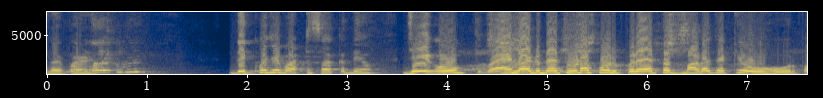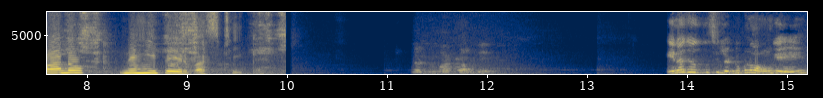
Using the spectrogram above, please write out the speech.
ਲੈ ਭੈਣ। ਦੇਖੋ ਜੇ ਵੱਟ ਸਕਦੇ ਹੋ। ਜੇ ਉਹ ਐ ਲੱਗਦਾ ਥੋੜਾ ਭੁਰਭੁਰ ਹੈ ਤਾਂ ਮਾੜਾ ਜਿਹਾ ਘਿਓ ਹੋਰ ਪਾ ਲਓ, ਨਹੀਂ ਫੇਰ ਬਸ ਠੀਕ ਹੈ। ਲੱਡੂ ਬਣ ਕਰਦੇ ਇਹ ਜਦੋਂ ਤੁਸੀਂ ਲੱਡੂ ਬਣਾਓਗੇ,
